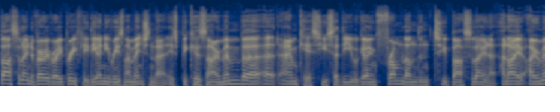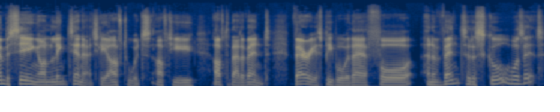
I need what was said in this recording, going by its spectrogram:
Barcelona very, very briefly. The only reason I mentioned that is because I remember at AMKIS you said that you were going from London to Barcelona, and I, I remember seeing on LinkedIn actually afterwards, after you after that event, various people were there for an event at a school. Was it?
